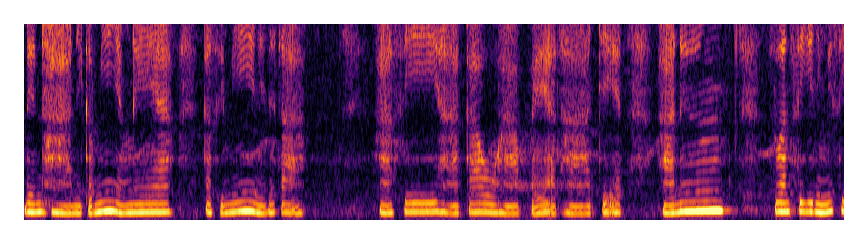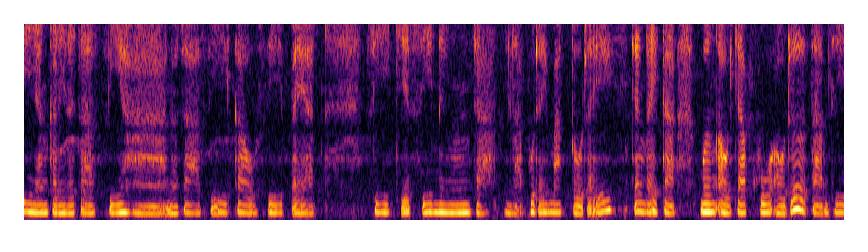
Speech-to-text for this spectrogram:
เด่นหานี่ก็มีอย่างแน่ก็สิมีนี่เด้อจ้ะหาซีหาเก้าหาแปดหาเจ็ดหาหนึ่ง ส่วนซีนี่มีซีหยังกันนี่นะจ้ะซีหาเนาะจ้ะซีเก้าซีแปดสี่เจ็ดสี่หนึ่งจ้ะนี่ละผู้ใดมักตัวใดจังใดกะเมืองเอาจับครูเอาเด้อตามที่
